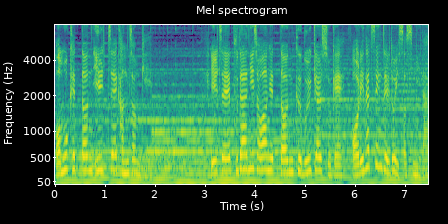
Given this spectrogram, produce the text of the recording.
엄혹했던 일제 강점기. 일제에 부단히 저항했던 그 물결 속에 어린 학생들도 있었습니다.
